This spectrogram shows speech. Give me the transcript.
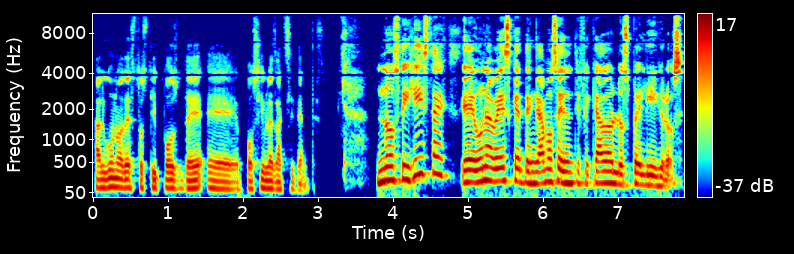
alguno de estos tipos de eh, posibles accidentes. Nos dijiste que una vez que tengamos identificado los peligros,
